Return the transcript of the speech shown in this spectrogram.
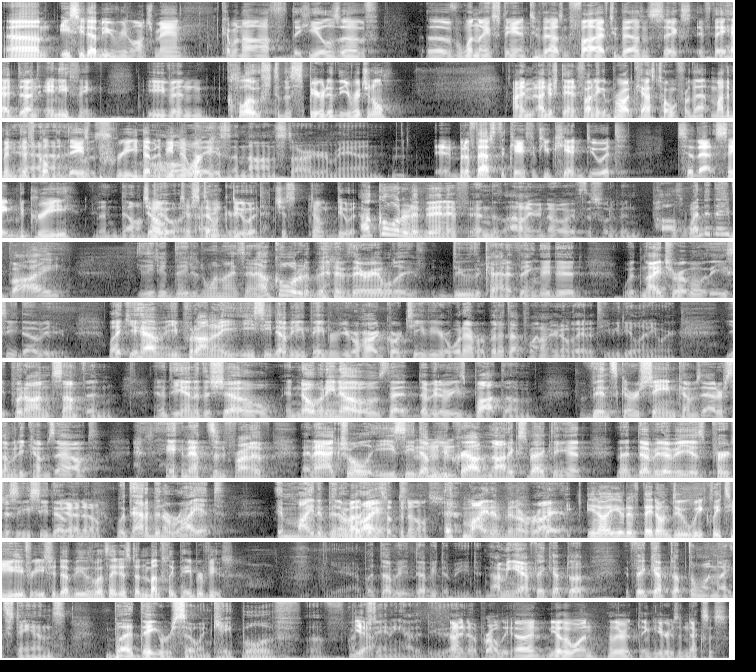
Um, ECW relaunch, man, coming off the heels of of One Night Stand 2005, 2006. If they had done anything, even close to the spirit of the original. I understand finding a broadcast home for that might have been difficult in the days pre WWE Network. Always a non-starter, man. Eh, But if that's the case, if you can't do it to that same degree, Then don't don't do it. just don't do it. Just don't do it. How cool would it have been if? And this- I don't even know if this would have been possible. When did they buy? They did. They did one night stand. How cool would it have been if they were able to do the kind of thing they did with Nitro but with ECW? Like you have, you put on an ECW pay per view or hardcore TV or whatever. But at that point, I don't even know if they had a TV deal anywhere. You put on something, and at the end of the show, and nobody knows that WWE's bought them. Vince or Shane comes out, or somebody comes out, and they announce in front of an actual ECW Mhm. crowd, not expecting it, that WWE has purchased ECW. Yeah, I know. Would that have been a riot? It might have been It a might have been riot. something else. It might have been a riot. You know, even if they don't do weekly TV for ECW, what if they just done monthly pay per views? Yeah, but WWE didn't. I mean, yeah, if they kept up, if they kept up the one night stands, but they were so incapable of of Yeah. understanding how to do that. I know, probably. Uh, the other one, other thing here is a Nexus.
